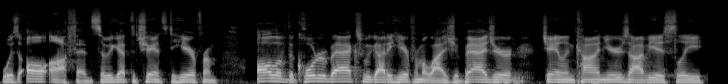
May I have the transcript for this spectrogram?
was all offense. So we got the chance to hear from all of the quarterbacks. We got to hear from Elijhah Badger, Jalen Conyers, obviously,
